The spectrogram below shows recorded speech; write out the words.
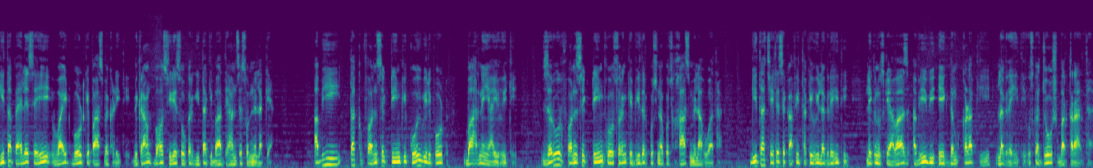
गीता पहले से ही व्हाइट बोर्ड के पास में खड़ी थी। विक्रांत बहुत सीरियस होकर गीता की बात ध्यान से सुनने लग गया। अभी तक फॉरेंसिक टीम की कोई भी रिपोर्ट बाहर नहीं आई हुई थी। ज़रूर फॉरेंसिक टीम को सुरंग के भीतर कुछ न कुछ खास मिला हुआ था। गीता चेहरे से काफ़ी थकी हुई लग रही थी, लेकिन उसकी आवाज़ अभी भी एकदम कड़क ही लग रही थी। उसका जोश बरकरार था।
